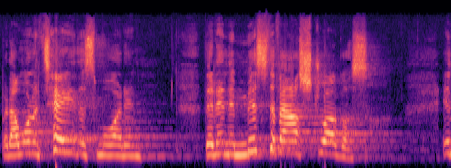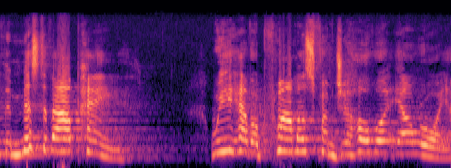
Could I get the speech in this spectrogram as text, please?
But I want to tell you this morning that in the midst of our struggles, in the midst of our pain, we have a promise from Jehovah El Roi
